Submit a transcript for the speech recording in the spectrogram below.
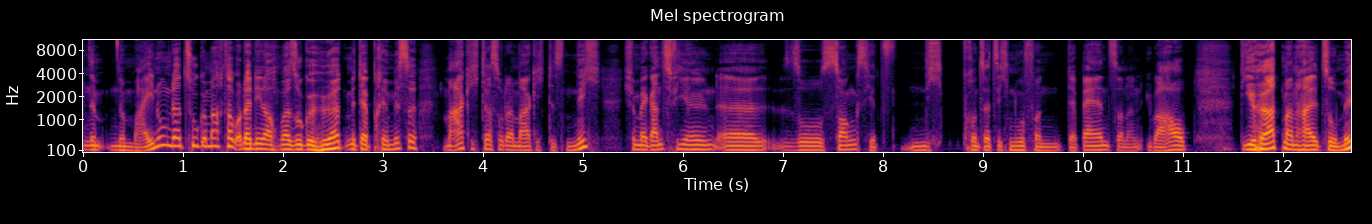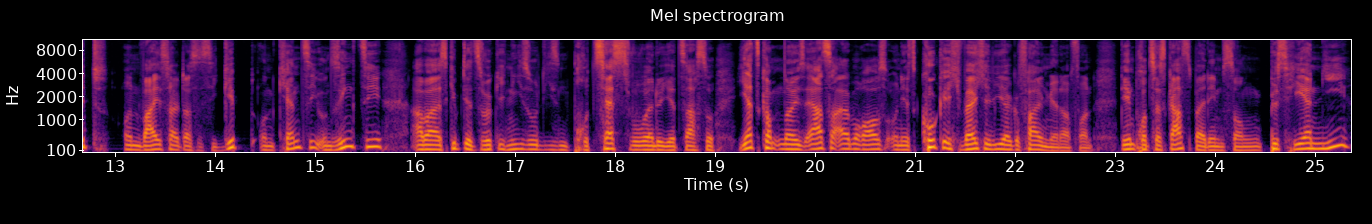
eine, eine Meinung dazu gemacht habe oder den auch mal so gehört mit der Prämisse, mag ich das oder mag ich das nicht. Ich finde bei ganz vielen äh, so Songs jetzt nicht grundsätzlich nur von der Band, sondern überhaupt, die hört man halt so mit und weiß halt, dass es sie gibt und kennt sie und singt sie, aber es gibt jetzt wirklich nie so diesen Prozess, wo du jetzt sagst, so, jetzt kommt ein neues Ärztealbum raus und jetzt gucke ich, welche Lieder gefallen mir davon. Den Prozess gab es bei dem Song bisher nie.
